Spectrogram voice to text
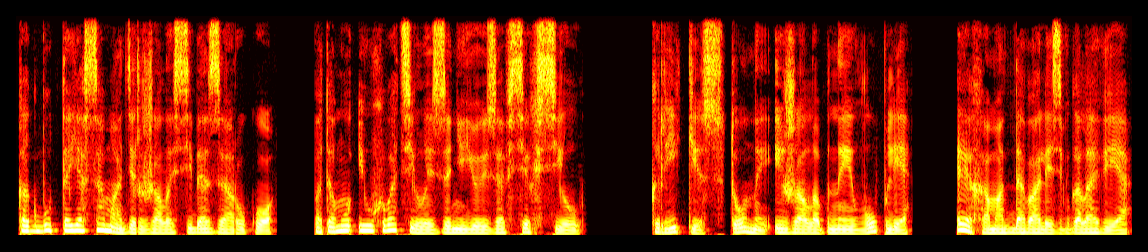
как будто я сама держала себя за руку, потому и ухватилась за нее изо всех сил. Крики, стоны и жалобные вопли эхом отдавались в голове,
